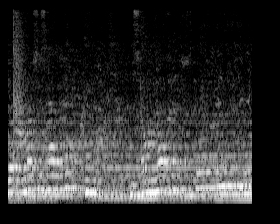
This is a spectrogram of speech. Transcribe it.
Your emotions have been cool, so much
